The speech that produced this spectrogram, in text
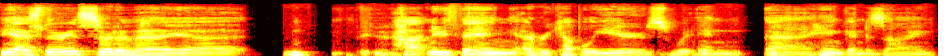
Yes, there is sort of a uh, hot new thing every couple of years in uh, handgun design,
